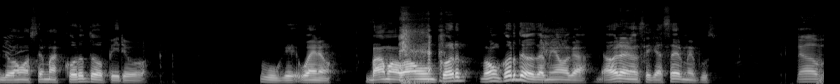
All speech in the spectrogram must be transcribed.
lo vamos a hacer más corto, pero... Uh, bueno, vamos, vamos a un corte, ¿vamos un corte o terminamos acá? Ahora no sé qué hacer, me puso. No,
